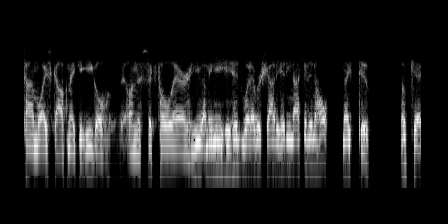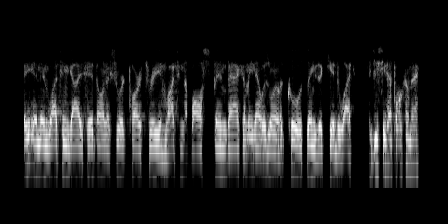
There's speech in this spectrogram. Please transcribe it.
Tom Weiskopf make an eagle on the sixth hole there. He, I mean, he, he hit whatever shot he hit, he knocked it in the hole. Nice two. Okay. And then watching guys hit on a short par three and watching the ball spin back. I mean, that was one of the coolest things a kid to watch. Did you see that ball come back?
